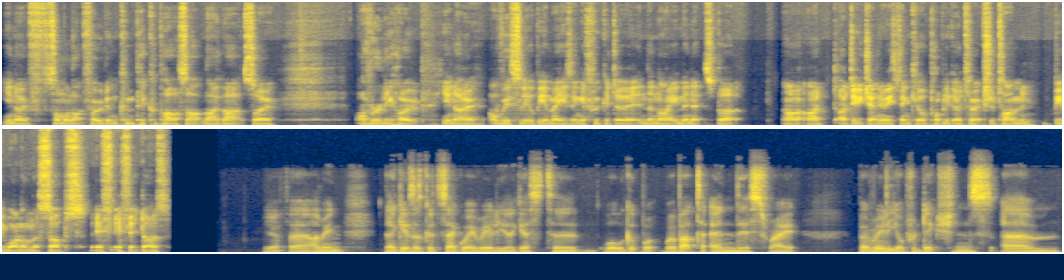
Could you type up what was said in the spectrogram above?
you know, someone like Foden can pick a pass up like that. So I really hope, you know, obviously it'll be amazing if we could do it in the ninety minutes, but I I, do genuinely think it'll probably go to extra time and be one on the subs if if it does. Yeah, fair. I mean, that gives us good segue, really, I guess, to well, we're, we're about to end this, right? But really, your predictions. Um,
